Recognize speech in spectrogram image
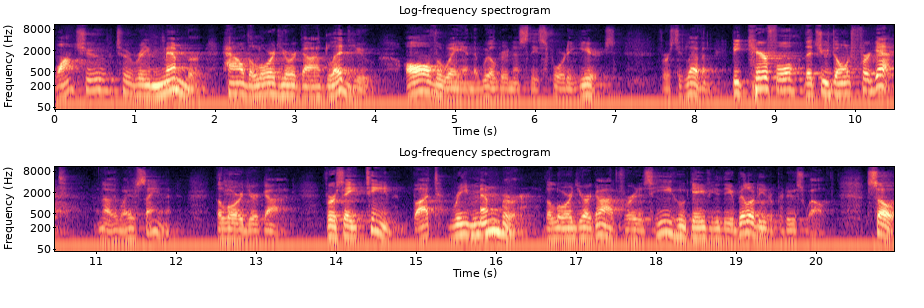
Want you to remember how the Lord your God led you all the way in the wilderness these 40 years. Verse 11 Be careful that you don't forget. Another way of saying it. The Lord your God. Verse 18 But remember the Lord your God, for it is He who gave you the ability to produce wealth. So,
